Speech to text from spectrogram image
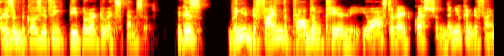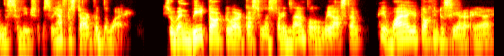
or is it because you think people are too expensive? Because when you define the problem clearly, you ask the right question, then you can define the solution. So you have to start with the why. So when we talk to our customers, for example, we ask them, hey, why are you talking to Sierra AI?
